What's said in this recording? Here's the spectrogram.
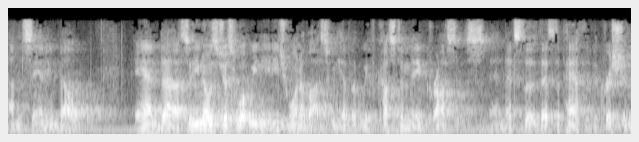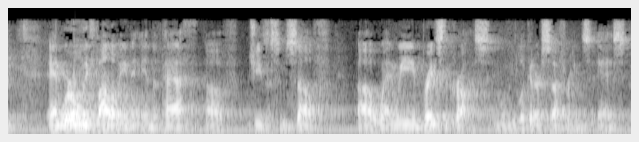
on the sanding belt. And uh, so he knows just what we need, each one of us. We have a, we have custom made crosses, and that's the that's the path of the Christian. And we're only following in the path of Jesus Himself uh, when we embrace the cross and when we look at our sufferings as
